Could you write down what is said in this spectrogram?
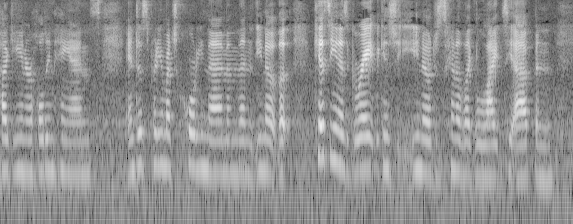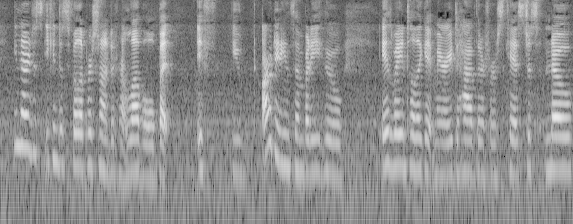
hugging or holding hands and just pretty much courting them and then you know the kissing is great because you know just kind of like lights you up and you know just you can just feel a person on a different level but if you are dating somebody who is waiting until they get married to have their first kiss just know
